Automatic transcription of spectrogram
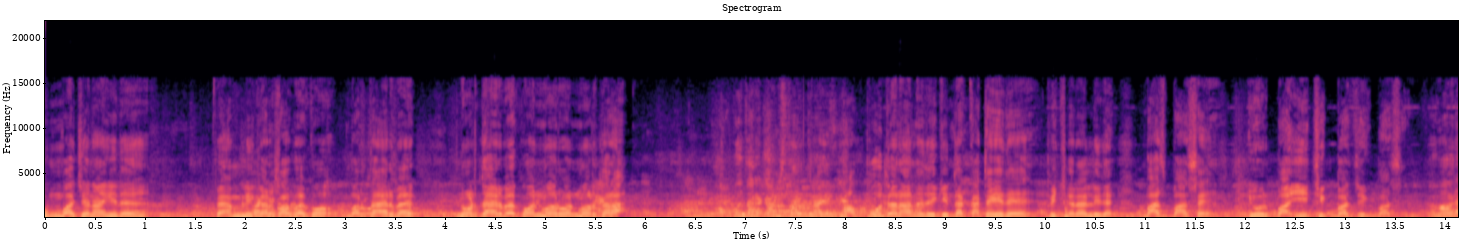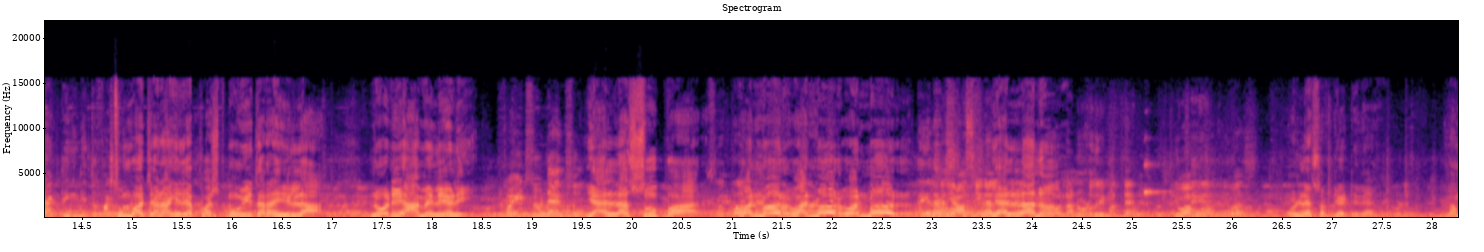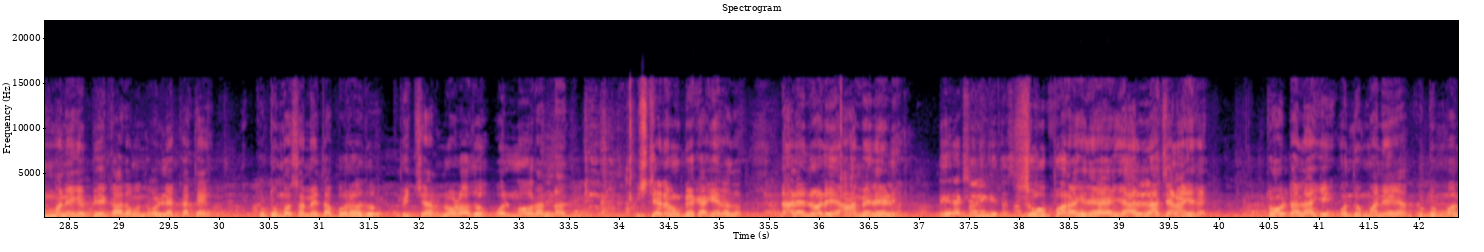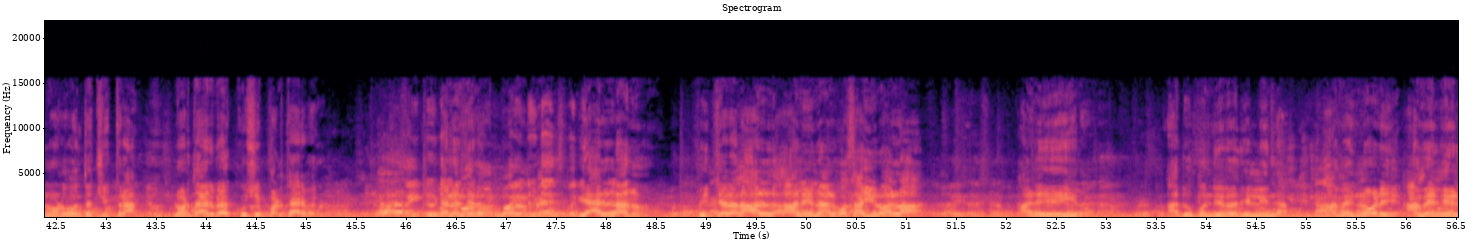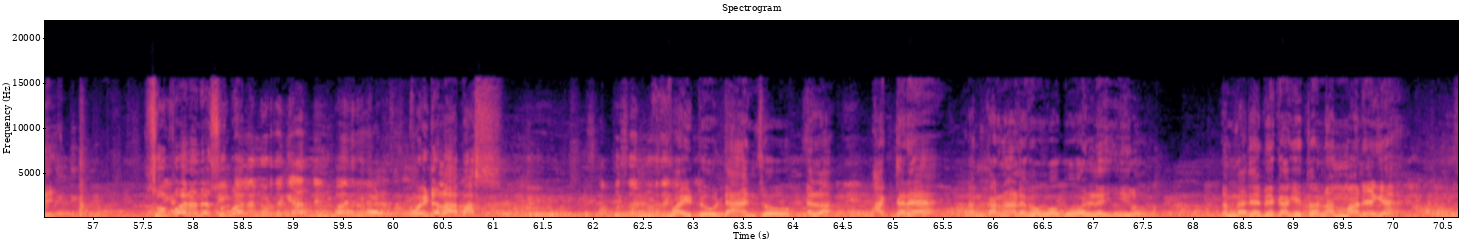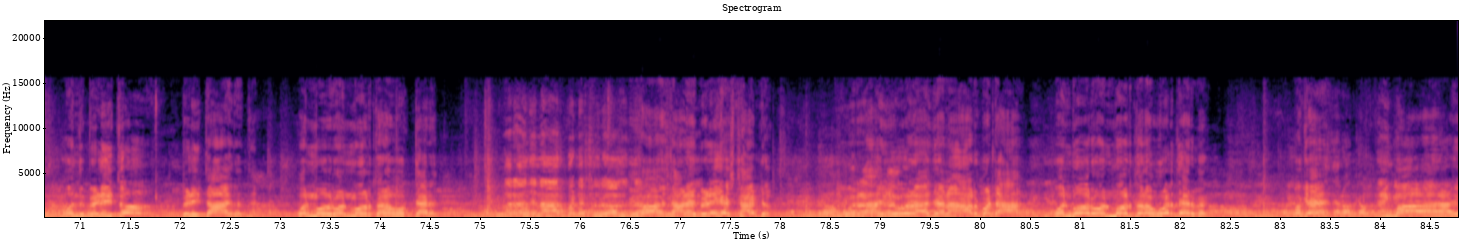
ತುಂಬ ಚೆನ್ನಾಗಿದೆ. ಫ್ಯಾಮ್ಲಿ ಕರ್ಕೋಬೇಕು ಬರ್ತಾ ಇರ್ಬೇಕು ನೋಡ್ತಾ ಇರ್ಬೇಕು ಒನ್ ಮೋರ್ ಒನ್ ಮೋರ್ ಥರ ಅಪ್ಪು ಥರ ಅನ್ನೋದಕ್ಕಿಂತ ಕತೆ ಇದೆ ಪಿಕ್ಚರಲ್ಲಿದೆ ಬಾಸ್ ಬಾಸೆ ಇವ್ರು ಬಾ ಈ ಚಿಕ್ಕ ಬಾಸ್ ಚಿಕ್ಕ ಬಾಸ್. ತುಂಬ ಚೆನ್ನಾಗಿದೆ ಫಸ್ಟ್ ಮೂವಿ ಥರ ಇಲ್ಲ. ನೋಡಿ ಆಮೇಲೆ ಹೇಳಿ. ಎಲ್ಲ super. One more one more one more ಎಲ್ಲಾನು. ಒಳ್ಳೆ ಸಬ್ಜೆಕ್ಟ್ ಇದೆ. ನಮ್ಮ ಮನೆಗೆ ಬೇಕಾದ ಒಂದು ಒಳ್ಳೆ ಕತೆ ಕುಟುಂಬ ಸಮೇತ ಬರೋದು ಪಿಕ್ಚರ್ ನೋಡೋದು ಒನ್ ಮೋರ್ ಅನ್ನೋದು. ಇಷ್ಟೇ ನಮಗೆ ಬೇಕಾಗಿರೋದು ನಾಳೆ ನೋಡಿ ಆಮೇಲೆ ಹೇಳಿ. ಸೂಪರ್ ಆಗಿದೆ ಎಲ್ಲ ಚೆನ್ನಾಗಿದೆ. ಟೋಟಲ್ ಆಗಿ ಒಂದು ಮನೆಯ ಕುಟುಂಬ ನೋಡುವಂಥ ಚಿತ್ರ. ನೋಡ್ತಾ ಇರ್ಬೇಕು ಖುಷಿ ಪಡ್ತಾ ಇರ್ಬೇಕು. ಏನಂತೀರ? ಎಲ್ಲಾನು. ಪಿಕ್ಚರಲ್ಲಿ ಆಲ್ ಆಲ್ ಇನ್ ಆಲ್ ಹೊಸ ಹೀರೋ ಅಲ್ಲ. ಹಳೇ ಹೀರೋ ಅದು ಬಂದಿರೋದು ಎಲ್ಲಿಂದ? ಆಮೇಲೆ ನೋಡಿ ಆಮೇಲೆ ಹೇಳಿ. ಸೂಪರ್ ಅಂದರೆ ಸೂಪರ್ ವೈಟಲ್ಲ ಬಾಸ್ ವೈಟು ಫೈಟು ಡ್ಯಾನ್ಸು ಎಲ್ಲ. ಆಗ್ತಾರೆ ನಮ್ಮ ಕರ್ನಾಟಕ ಒಬ್ಬ ಒಳ್ಳೆ ಹೀರೋ ನಮ್ಗೆ ಅದೇ ಬೇಕಾಗಿತ್ತು ನಮ್ಮ ಮನೆಗೆ ಒಂದು ಬೆಳೀತು ಬೆಳೀತಾ ಇರುತ್ತೆ. ಒಂದು ಮೂರು ಒಂದು ಮೂರು ಥರ ಹೋಗ್ತಾ ಇರುತ್ತೆ. ಹಾಂ ನಾಳೆ ಬೆಳಿಗ್ಗೆ ಸ್ಟಾರ್ಟು ಯುವರಾಜನ ಆರ್ಭಟ ಒಂದು ಮೂರು ಒಂದು ಮೂರು ಥರ ಓಡ್ತಾ ಇರಬೇಕು. Okay bye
